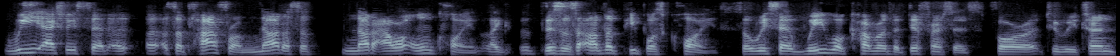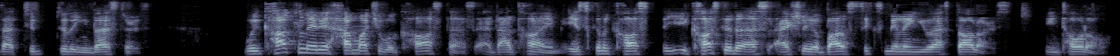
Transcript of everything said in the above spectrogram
We actually said uh, as a platform, not as a not our own coin. Like this is other people's coins. So we said we will cover the differences for to return that to, to the investors. We calculated how much it would cost us at that time. It's going to cost it costed us actually about six million US dollars in total,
